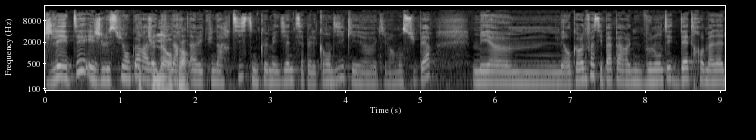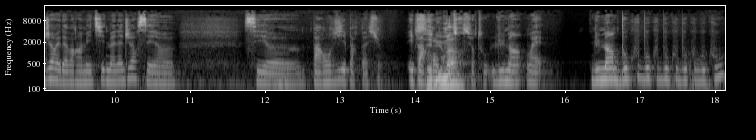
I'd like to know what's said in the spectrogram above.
Je l'ai été et je le suis encore, avec une, art- encore. avec une artiste, une comédienne qui s'appelle Candy, qui est, euh, qui est vraiment super. Mais, euh, mais encore une fois, c'est pas par une volonté d'être manager et d'avoir un métier de manager, c'est c'est par envie et par passion. Et par C'est l'humain rencontre surtout. L'humain, ouais. L'humain, beaucoup, beaucoup, beaucoup, beaucoup, beaucoup.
